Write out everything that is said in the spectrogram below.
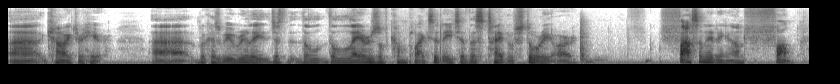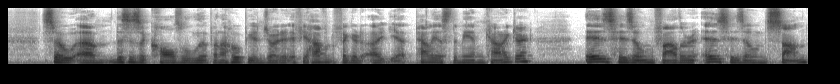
uh, character here uh, because we really just the the layers of complexity to this type of story are fascinating and fun. So um, this is a causal loop, and I hope you enjoyed it. If you haven't figured it out yet, Peleus, the main character, is his own father, is his own son.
